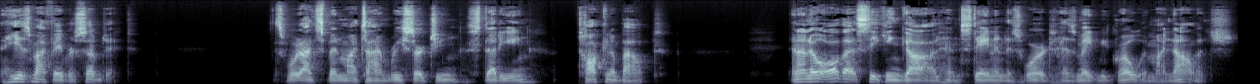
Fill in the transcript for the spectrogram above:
He is my favorite subject. It's what I'd spend my time researching, studying, talking about. And I know all that seeking God and staying in His Word has made me grow in my knowledge.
